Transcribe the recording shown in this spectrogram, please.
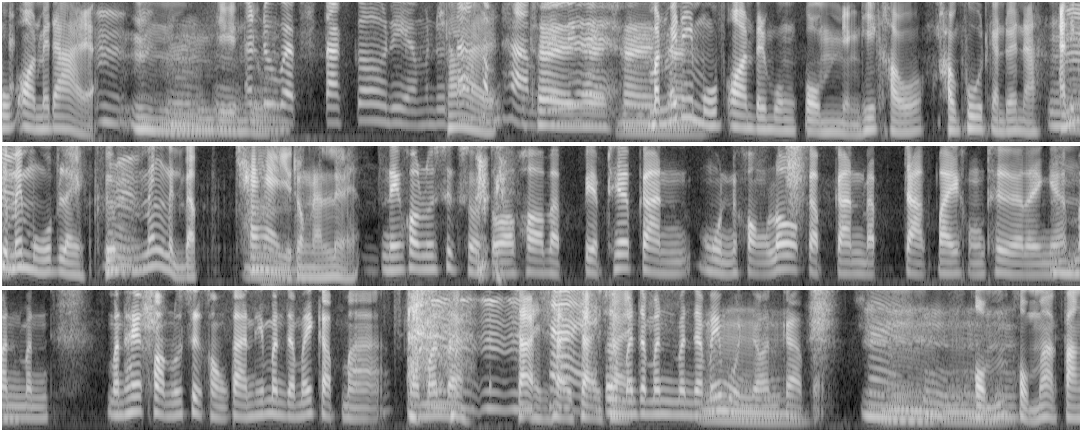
มูฟออนไม่ได้อะอืมอืมอืมยืนอมันดูยู่ แบบสตั๊กเกิลเดียมันดูใช่ ตั้งคำถามใช่เรื่ใช่อย ใช่ มันไม่ได้ move on เป็นวงกลมอย่างที่เขาเขาพูดกันด้วยนะ อันนี้คือไม่ move เลย คืออม แม่งเหมือนแบบแช่อยู่ตรงนั้นเลย ในความรู้สึกส่วนตัว พอแบบเปรียบเทียบการหมุนของโลกกับการแบบจากไปของเธออะไรเงี้ยอืม มันมันมันให้ความรู้สึกของการที่มันจะไม่กลับมาพอมันแบบๆอืมๆใช่ใช่ใช่เออมันจะมันมันจะไม่หมุนย้อนกลับอะ ใช่ อืม ผมผมอะฟัง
